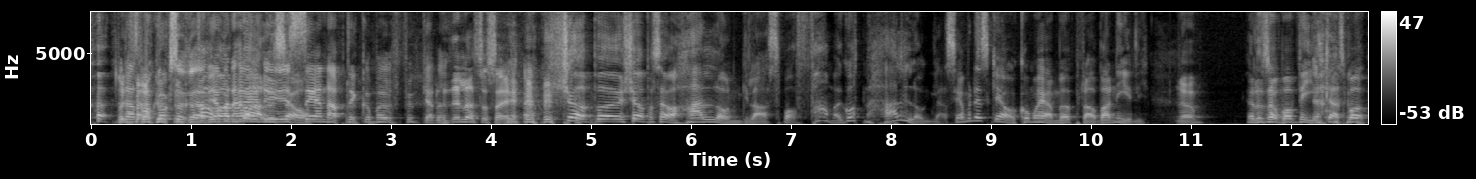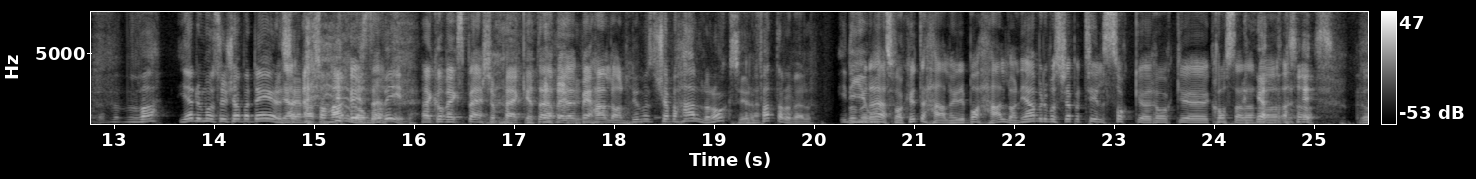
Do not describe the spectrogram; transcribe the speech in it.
Men det här smakar också röv. Ja, men det här är ny senap. Det kommer funka nu. Det löser sig. Köp, köp så hallonglass. Bara, fan vad gott med hallonglass. Ja men det ska jag. Kommer hem och öppnar vanilj. ja. Eller så bara vit glass. Bara, va? Ja du måste köpa DLCn, Ja. alltså hallon bredvid. Här kommer expansion packet där med, med hallon. Du måste köpa hallon också ju, det fattar du väl? Men Idiot. det här smakar ju inte hallon, det är bara hallon. Ja, men du måste köpa till socker och uh, krossa den Ja, och, precis. och,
